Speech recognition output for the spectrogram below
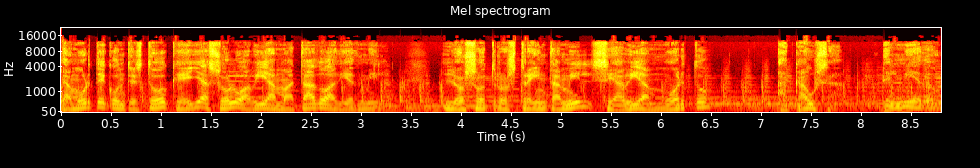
La muerte contestó que ella solo había matado a 10.000. Los otros 30.000 se habían muerto a causa del miedo.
